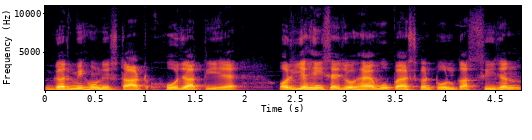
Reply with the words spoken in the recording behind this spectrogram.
गर्मी होनी स्टार्ट हो जाती है और यहीं से जो है, वो पेस्ट कंट्रोल का सीज़न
